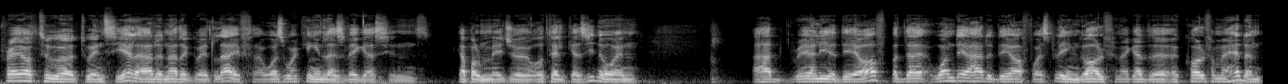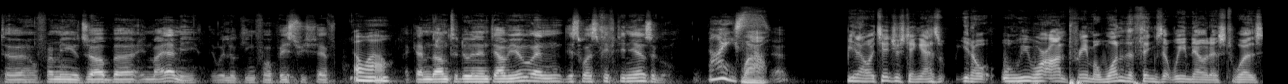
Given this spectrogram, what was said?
Prior to uh, to NCL, I had another great life. I was working in Las Vegas in a couple major hotel casino, and I had rarely a day off. But that one day I had a day off, I was playing golf, and I got a, a call from a headhunter offering me a job uh, in Miami. They were looking for a pastry chef. Oh wow, I came down to do an interview, and this was 15 years ago. nice. Wow. Yeah. You know, it's interesting. As you know, when we were on Prima, one of the things that we noticed was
